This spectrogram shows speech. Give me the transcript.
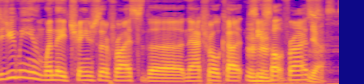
Did you mean when they changed their fries to the natural cut sea Mhm. salt fries? yes.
